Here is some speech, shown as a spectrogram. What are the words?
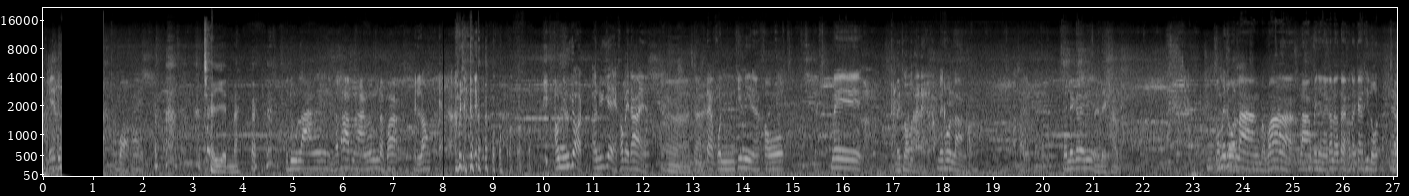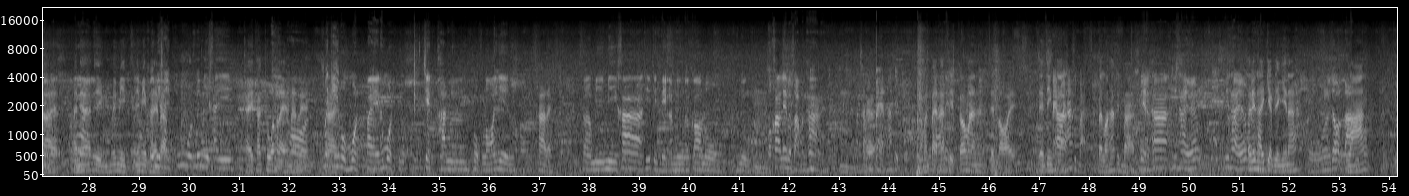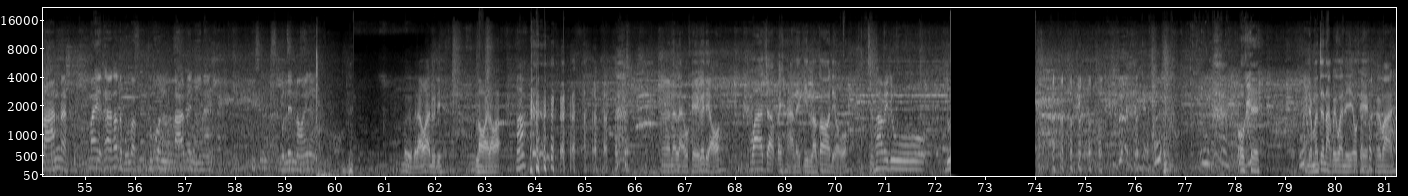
เละไปกูบอกให้ใจเย็นนะ ไปดูรางเลยเห็นสภาพรางแล้วมันแบบว่า เป็นร่องแตะไม่ใช่ เอานิ้วหยอด เอานิ้วแหย่เข้าไปได้อะเออใช่แต่คนที่นี่นะเขาไม่ ไม่โทษหลานไม่โทษรางใส่เล็กก็ได้พี่ใจเล็กครับ เขาไม่โทษรางแบบว่ารางเป็นยังไงก็แล้วแต่เขาจะแก้ที่รถแค่ใช่นั้นแหละอันเนี้ยง่ายๆลจริงไม่มีไม่มีใครไม่มีแบใคบ รพูดไม่มีใครใครทักท้วงอะไรทั้งนั้นเลยเมื่อกี้ใช่ผมหมดไปทั้งหมด 7,600 เยนค่าอะไร เอ่อมีมีค่าที่ติดเบรกอันนึงแล้วก็โลหนึ่งอืม เพราะค่าเล่นมันสามพันห้าอืมสามแปดห้าสิบสามพันแปดห้าสิบก็ประมาณเจ็ดร้อย แต่จริงแปๆดถ้าร้อยห้าสิบบาทแปดร้อยห้าสิบบาท เนี่ยถ้าที่ไทยแม่งที่ไทยแม่งถ้าที่ไทยเก็บอย่างนี้นะ โอ้โหแล้วเจ้าล้าร้างนร้านแบบไม่ถ้าถ้าสมมติแบบทุกคนร้านเป็นอย่างนี้นะคนเล่นน้อยเลยหมือไปแล้วอะ ดูดิ ลอยแล้วอะ ฮะ เออ นั่นแหละ โอเคก็เดี๋ยว ว่าจะไปหาอะไรกินแล้วก็เดี๋ยว เดี๋ยวพาไปดูดู โอเค เดี๋ยวมันจะหนักไปกว่านี้ โอเค บ๊ายบาย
